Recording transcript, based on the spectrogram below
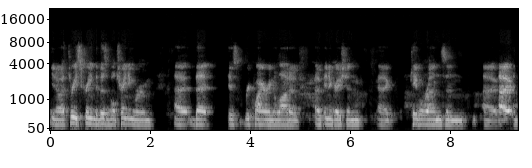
you know a three screen divisible training room uh, that is requiring a lot of, of integration uh, cable runs and, uh, and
